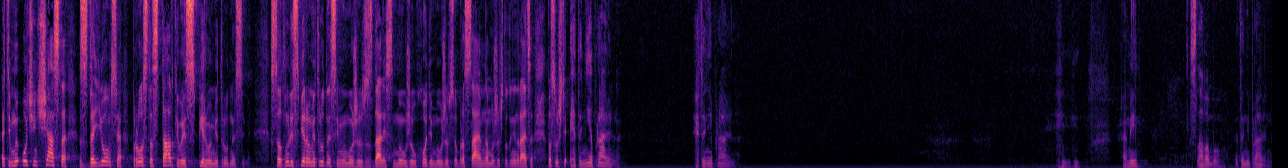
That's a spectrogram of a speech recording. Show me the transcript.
Знаете, мы очень часто сдаемся, просто сталкиваясь с первыми трудностями. Столкнулись с первыми трудностями, мы уже сдались, мы уже уходим, мы уже все бросаем, нам уже что-то не нравится. Послушайте, это неправильно. Это неправильно. Аминь. Слава Богу, это неправильно.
